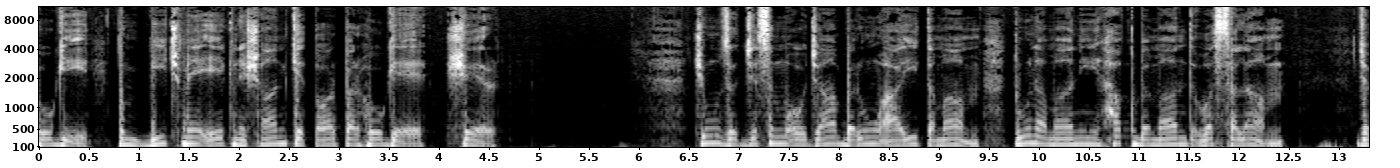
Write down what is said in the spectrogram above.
ہوگی۔ تم بیچ میں ایک نشان کے طور پر ہوگے۔ شعر۔ چوں ز جسم او جاں بروں آئی تمام، تو نہ مانی حق بماند و سلام جب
